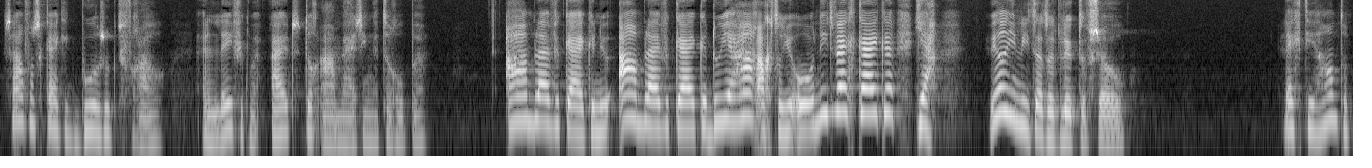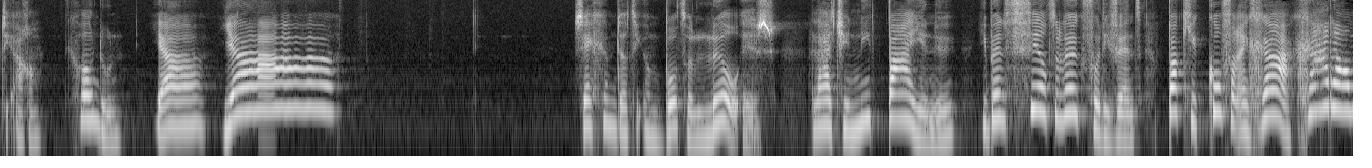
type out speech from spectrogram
S'avonds kijk ik Boer zoekt vrouw en leef ik me uit door aanwijzingen te roepen. Aan blijven kijken, nu aan blijven kijken. Doe je haar achter je oor, niet wegkijken. Ja, wil je niet dat het lukt of zo? Leg die hand op die arm. Gewoon doen. Ja, ja. Zeg hem dat hij een botte lul is. Laat je niet paaien nu. Je bent veel te leuk voor die vent. Pak je koffer en ga. Ga dan!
